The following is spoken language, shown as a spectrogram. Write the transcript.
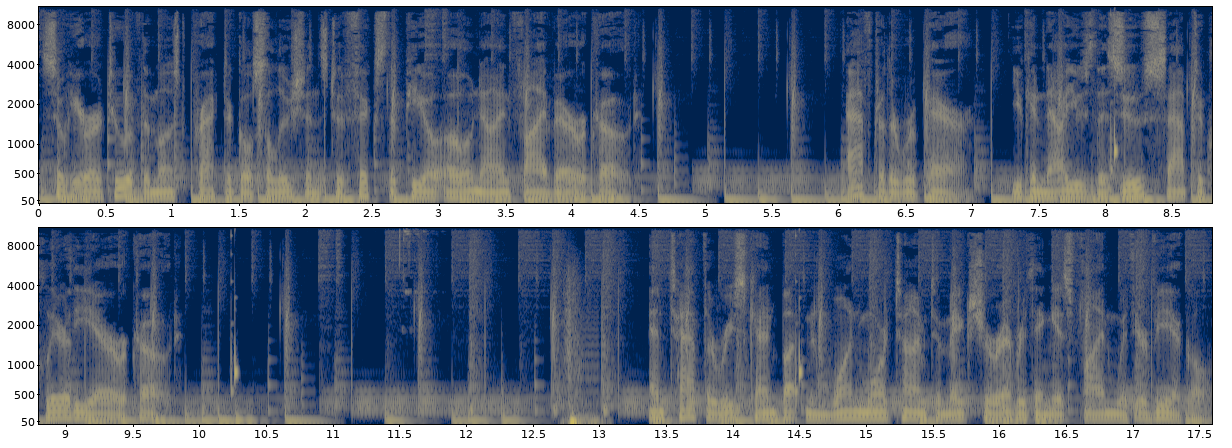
So here are two of the most practical solutions to fix the P0095 error code. After the repair, you can now use the ZUS app to clear the error code. And tap the rescan button one more time to make sure everything is fine with your vehicle.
